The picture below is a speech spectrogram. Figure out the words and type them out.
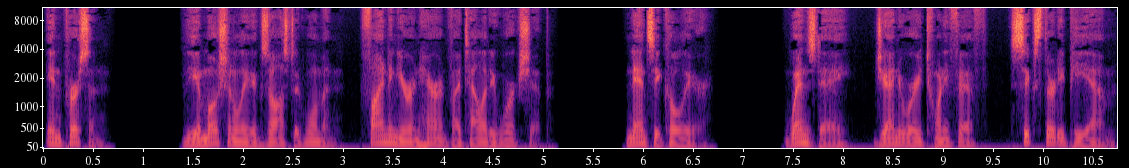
In person. The Emotionally Exhausted Woman Finding Your Inherent Vitality Workshop. Nancy Collier. Wednesday, January 25th, 6:30 p.m.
